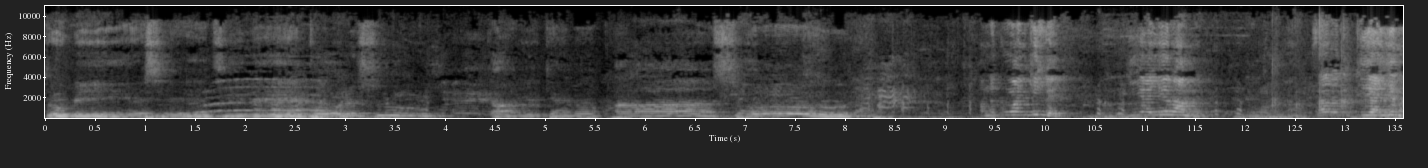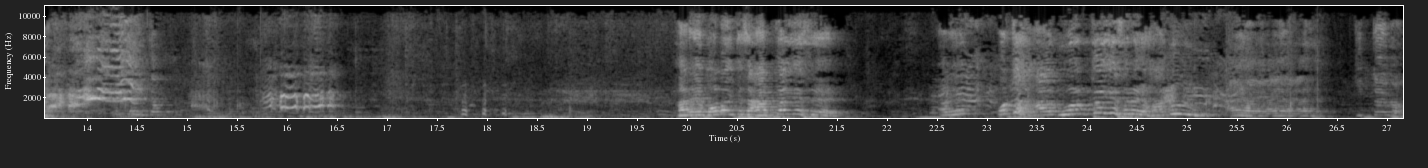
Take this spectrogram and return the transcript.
তুমি এসেছিলে পরশু কাল কেন আসো? আপনি কুয়ান কিনলে কি আইয়ে না আমি স্যার কি আইয়ে না আরে মনে হইতেছে আটকা গেছে। আরে ওটা হাগু আটকা গেছে রে হাগু আয় হায় আয় হায় আয়। কি তো এবার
